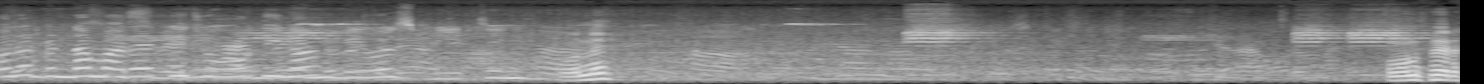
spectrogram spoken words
ਉਹਨੇ ਡੰਡਾ ਮਾਰਿਆ ਕਿ ਜ਼ੋਰ ਦੀ ਨਾ। Was beating her. ਉਹਨੇ? ਹੁਣ ਫਿਰ?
